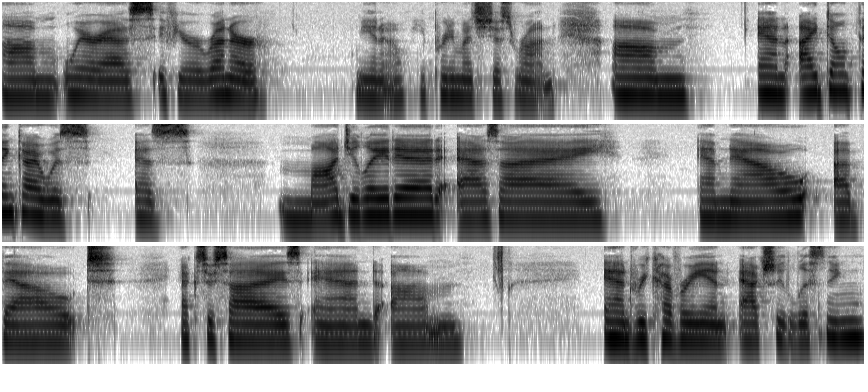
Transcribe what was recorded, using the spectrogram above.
Um, whereas if you're a runner, you know, you pretty much just run. Um, and I don't think I was as modulated as I am now about exercise and um, and recovery and actually listening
